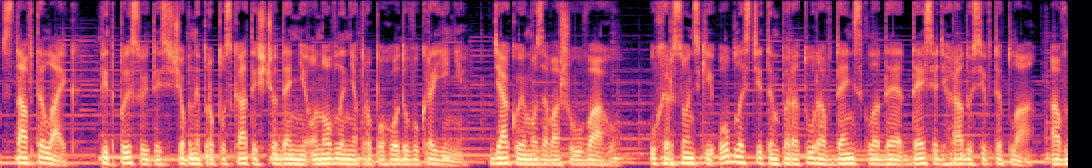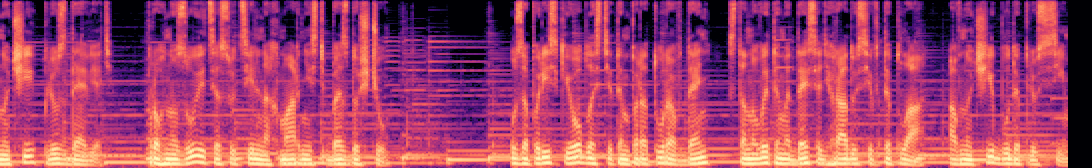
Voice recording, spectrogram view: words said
ставте лайк, підписуйтесь, щоб не пропускати щоденні оновлення про погоду в Україні. Дякуємо за вашу увагу. У Херсонській області температура вдень складе 10 градусів тепла, а вночі плюс 9. Прогнозується суцільна хмарність без дощу. У Запорізькій області температура вдень становитиме 10 градусів тепла, а вночі буде плюс 7.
